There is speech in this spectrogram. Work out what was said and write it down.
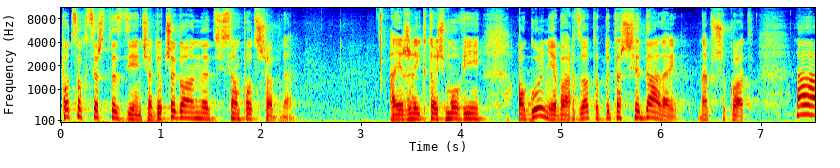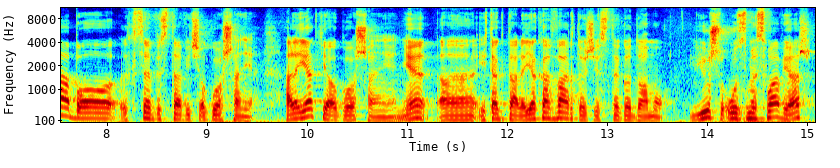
po co chcesz te zdjęcia, do czego one ci są potrzebne? A jeżeli ktoś mówi ogólnie bardzo, to pytasz się dalej, na przykład, a bo chcę wystawić ogłoszenie, ale jakie ogłoszenie, nie? E, I tak dalej, jaka wartość jest tego domu? Już uzmysławiasz,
